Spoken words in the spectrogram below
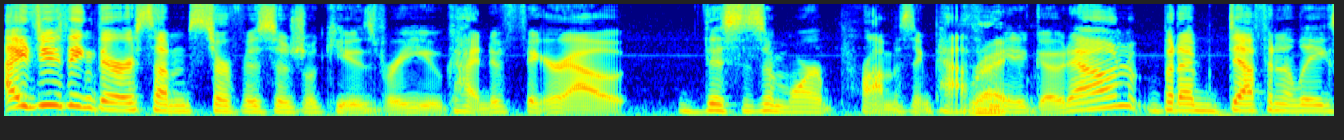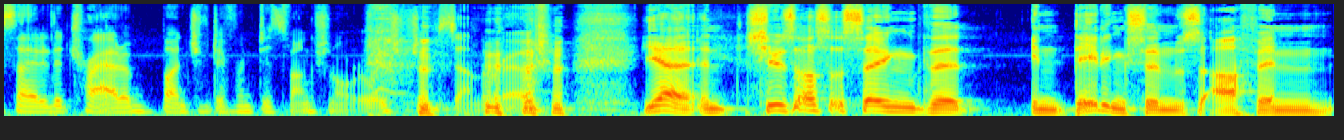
I do think there are some surface social cues where you kind of figure out this is a more promising path for me to go down. But I'm definitely excited to try out a bunch of different dysfunctional relationships down the road. Yeah, and she was also saying that in dating sims, often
